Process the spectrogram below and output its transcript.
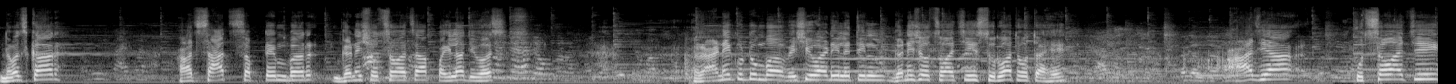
नमस्कार. आज सात सप्टेंबर गणेशोत्सवाचा पहिला दिवस. राणे कुटुंब वेशीवाडील येथील गणेशोत्सवाची सुरुवात होत आहे. आज या उत्सवाची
